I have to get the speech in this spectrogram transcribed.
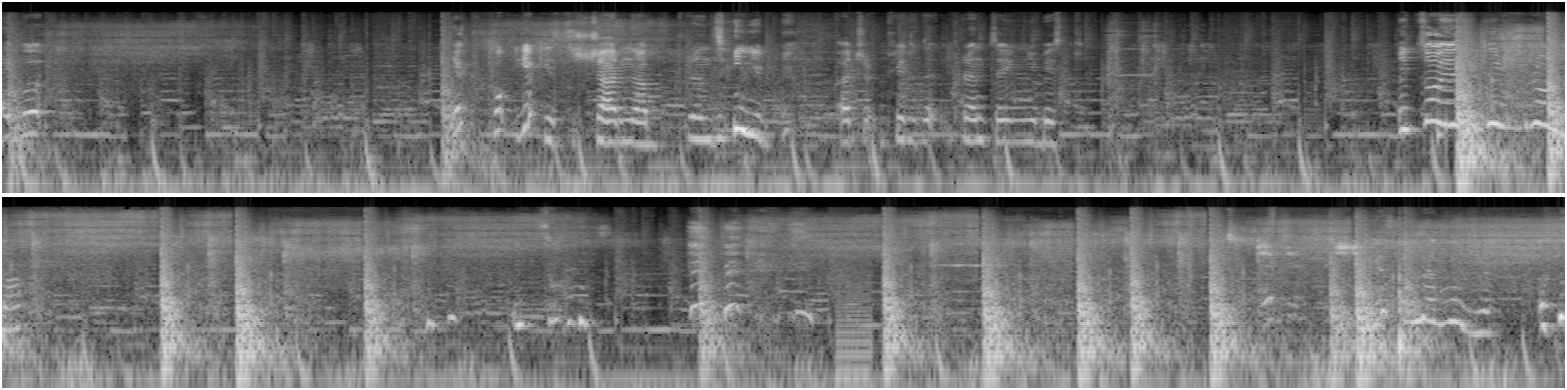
Ej, bo... Jak, po, jak jesteś czarna? Prędzej nie... A czy, prędzej niebieski. I co, jest jakaś brona? Yeah.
